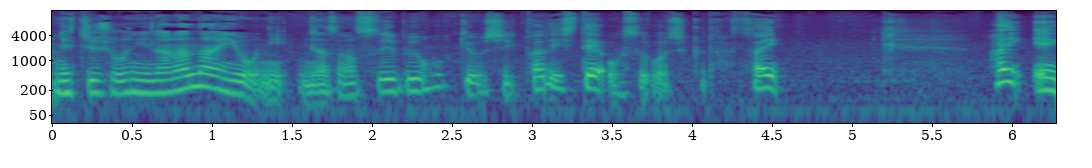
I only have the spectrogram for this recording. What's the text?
熱中症にならないように皆さん水分補給をしっかりしてお過ごしください。はい、えー、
